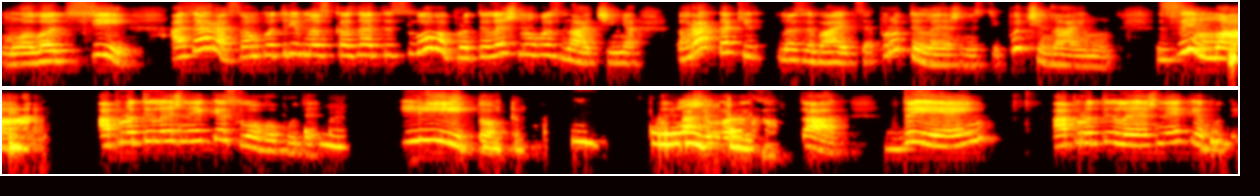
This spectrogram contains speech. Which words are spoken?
Молодці. А зараз вам потрібно сказати слово протилежного значення. Гра так і називається протилежності. Починаємо. Зима. А протилежне яке слово буде? Літо. Літо. Кажемо разом. Так. День. А протилежне яке буде?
